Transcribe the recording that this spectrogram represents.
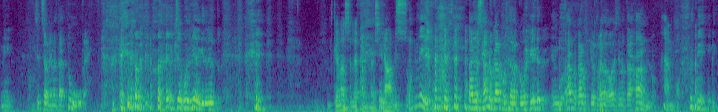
niin sitten se on nimeltään Tuuve. se on muuten mielenkiintoinen juttu. Kelassa leffan myös Jansson. niin. tai jos Hannu Karposta elokuva, niin kuin Hannu Karposta kertova elokuva olisi nimeltään Hannu. Hän on. Niin.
